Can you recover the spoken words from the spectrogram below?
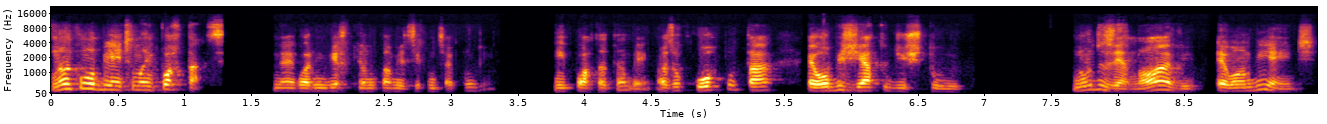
Não que o ambiente não importasse, né? agora invertendo com a medicina do século XX. Importa também, mas o corpo tá, é objeto de estudo. No 19 é o ambiente.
